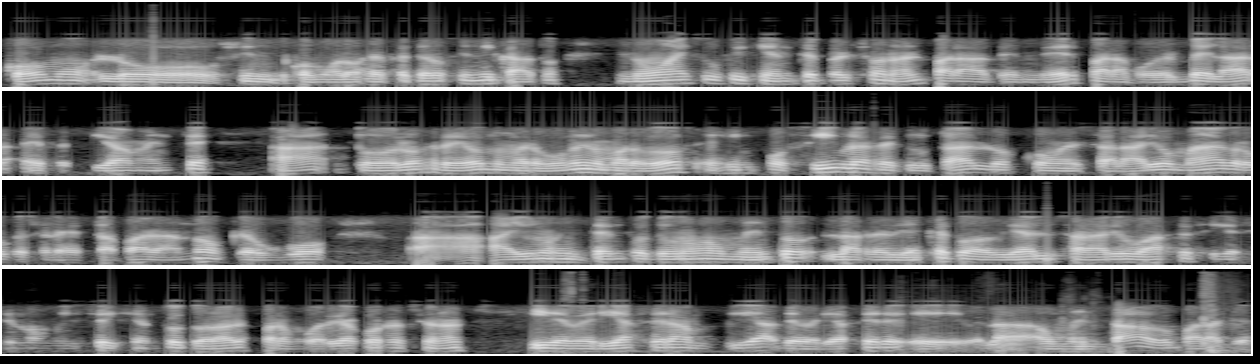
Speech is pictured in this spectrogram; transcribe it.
como los, como los jefes de los sindicatos, no hay suficiente personal para atender, para poder velar efectivamente a todos los reos, número uno y número dos, es imposible reclutarlos con el salario magro que se les está pagando, aunque hubo hay unos intentos de unos aumentos, la realidad es que todavía el salario base sigue siendo 1.600 dólares para un guardia correccional y debería ser amplia, debería ser eh, la- aumentado para que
